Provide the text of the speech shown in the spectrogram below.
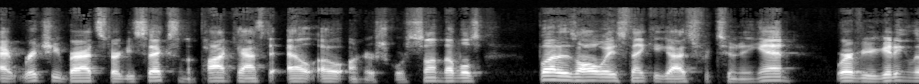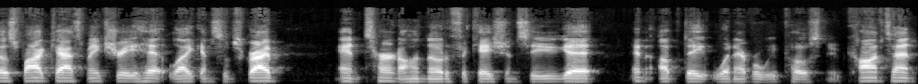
at Richie Brads 36 and the podcast at LO underscore Sun Devils. But as always, thank you guys for tuning in wherever you're getting those podcasts. Make sure you hit like and subscribe and turn on notifications so you get an update whenever we post new content.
